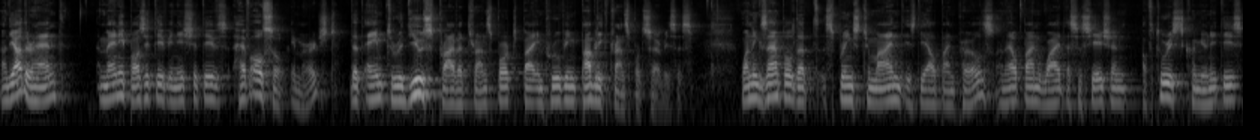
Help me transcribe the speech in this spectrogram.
On the other hand, many positive initiatives have also emerged that aim to reduce private transport by improving public transport services. One example that springs to mind is the Alpine Pearls, an alpine wide association of tourist communities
